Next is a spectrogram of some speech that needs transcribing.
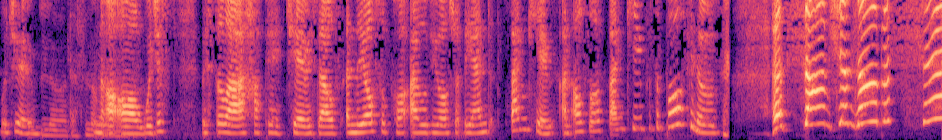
Would you? No, definitely Not at all. We just we still are happy, cheery selves. And they also put "I love you" also at the end. Thank you, and also thank you for supporting us. Assumption number seven.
